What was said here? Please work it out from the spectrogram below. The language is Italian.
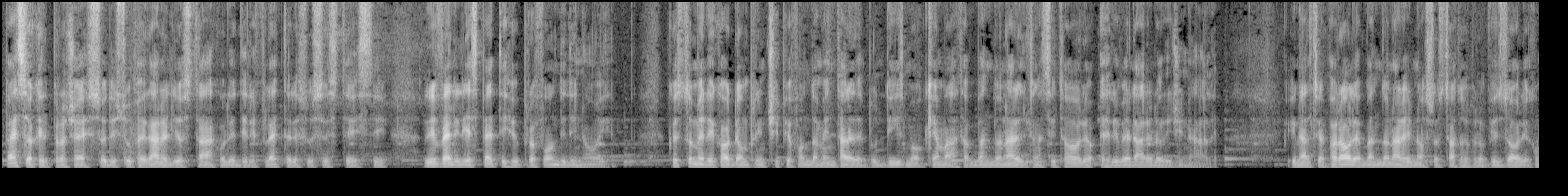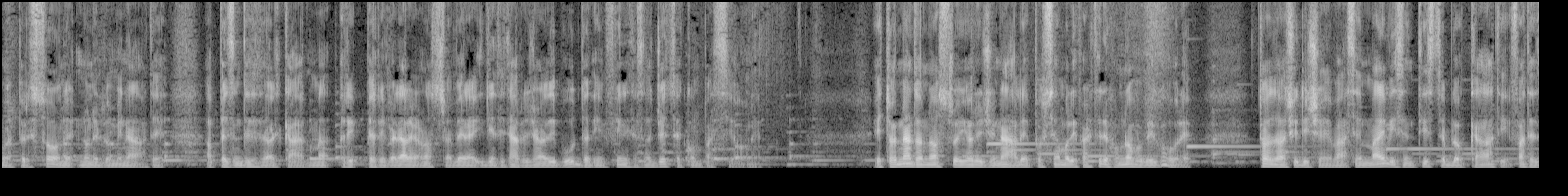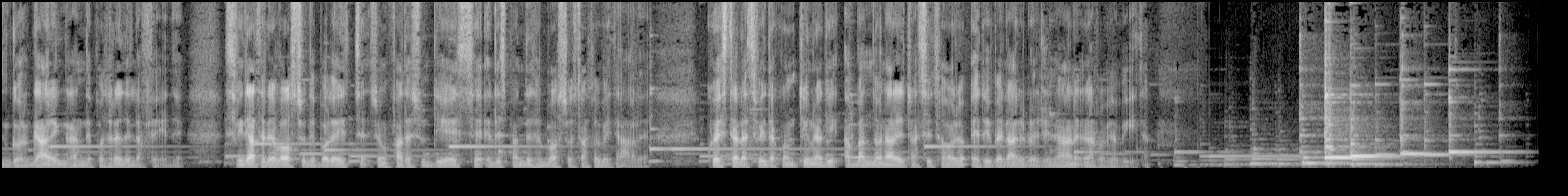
Penso che il processo di superare gli ostacoli e di riflettere su se stessi riveli gli aspetti più profondi di noi. Questo mi ricorda un principio fondamentale del buddismo chiamato abbandonare il transitorio e rivelare l'originale. In altre parole, abbandonare il nostro stato provvisorio come persone non illuminate, appesantite dal karma, per rivelare la nostra vera identità originale di Buddha di infinita saggezza e compassione. E tornando al nostro io originale, possiamo ripartire con nuovo vigore, Toda ci diceva, se mai vi sentiste bloccati, fate sgorgare il grande potere della fede, sfidate le vostre debolezze, trionfate su di esse ed espandete il vostro stato vitale. Questa è la sfida continua di abbandonare il transitorio e rivelare l'originale nella propria vita.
